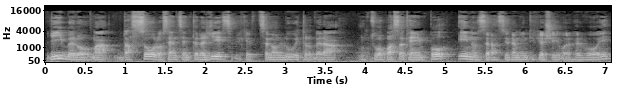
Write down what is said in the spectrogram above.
libero ma da solo senza interagirsi perché se no lui troverà un suo passatempo e non sarà sicuramente piacevole per voi.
